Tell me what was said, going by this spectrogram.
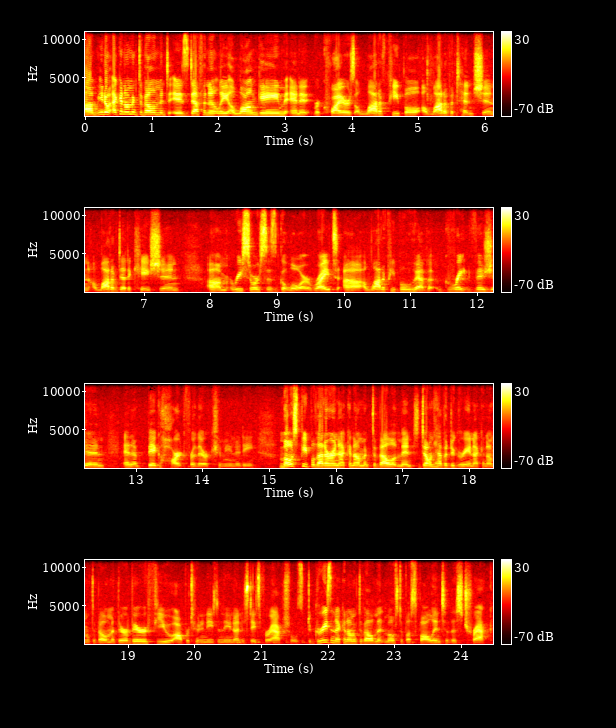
Um, you know, economic development is definitely a long game and it requires a lot of people, a lot of attention, a lot of dedication, um, resources galore, right? Uh, a lot of people who have a great vision and a big heart for their community. Most people that are in economic development don't have a degree in economic development. There are very few opportunities in the United States for actual degrees in economic development. Most of us fall into this track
